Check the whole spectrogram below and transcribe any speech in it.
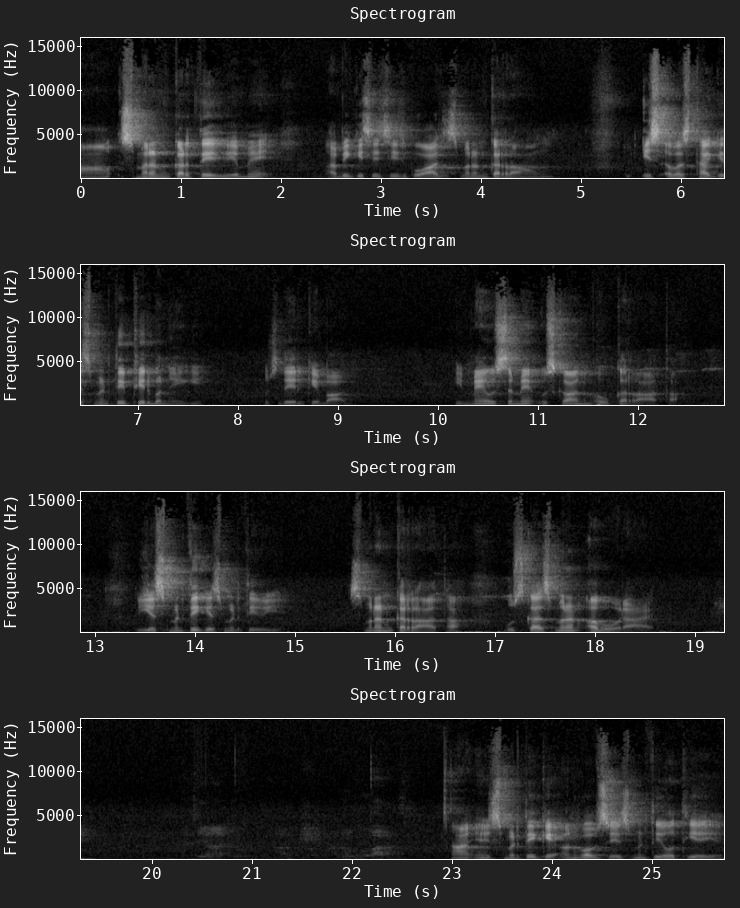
हाँ स्मरण करते हुए मैं अभी किसी चीज़ को आज स्मरण कर रहा हूँ। तो इस अवस्था की स्मृति फिर बनेगी कुछ देर के बाद कि मैं उस समय उसका अनुभव कर रहा था। ये स्मृति की स्मृति हुई स्मरण कर रहा था, उसका स्मरण अब हो रहा है। हाँ स्मृति के अनुभव से स्मृति होती है ये।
